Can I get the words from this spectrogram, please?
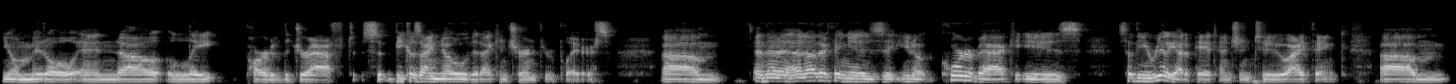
you know middle and uh, late part of the draft so, because I know that I can churn through players. Um, and then another thing is, you know, quarterback is something you really got to pay attention to. I think. Um,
